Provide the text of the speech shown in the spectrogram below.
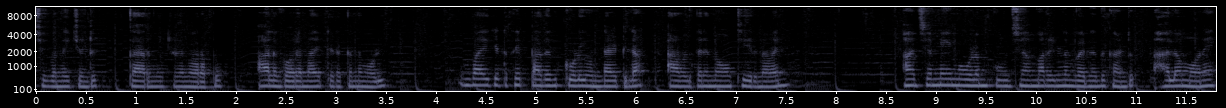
ചുവന്നിട്ടുണ്ട് കരഞ്ഞിട്ടുണ്ടെന്ന് ഉറപ്പ്. അലങ്കോലമായി കിടക്കുന്ന മൊഴി വൈകിട്ടത്തെ പദവിക്കുളി ഉണ്ടായിട്ടില്ല. അവൾ തന്നെ നോക്കിയിരുന്നവൻ. അജമ്മയും മോളും പൂജാമറയിൽ നിന്നും വരുന്നത് കണ്ടു. ഹലോ മോനെ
